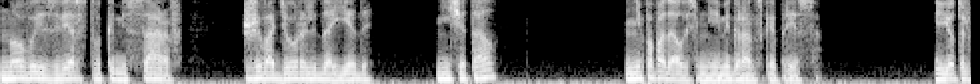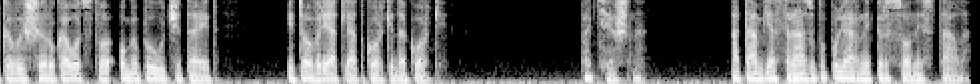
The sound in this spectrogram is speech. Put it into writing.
Новые зверства комиссаров, живодеры-людоеды. Не читал? Не попадалась мне эмигрантская пресса. Ее только высшее руководство ОГПУ читает, и то вряд ли от корки до корки. Потешно. А там я сразу популярной персоной стала.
